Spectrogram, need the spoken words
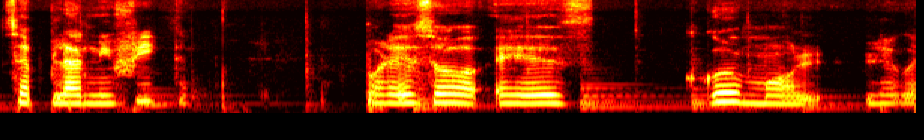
se planifica. Por eso es como luego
